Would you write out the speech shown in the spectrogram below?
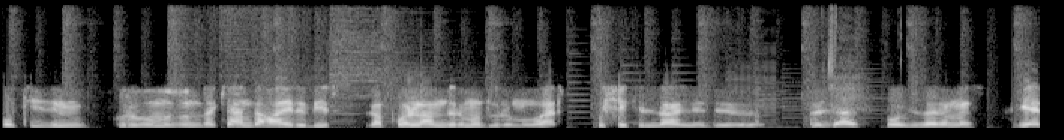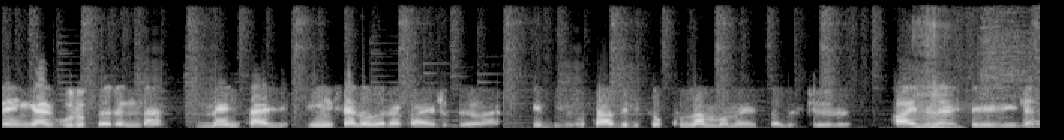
Otizm grubumuzun da kendi ayrı bir raporlandırma durumu var. Bu şekilde hallediyoruz. Özel sporcularımız diğer engel gruplarından mental, zihinsel olarak ayrılıyorlar. İşte biz o tabiri çok kullanmamaya çalışıyoruz aileler sebebiyle.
